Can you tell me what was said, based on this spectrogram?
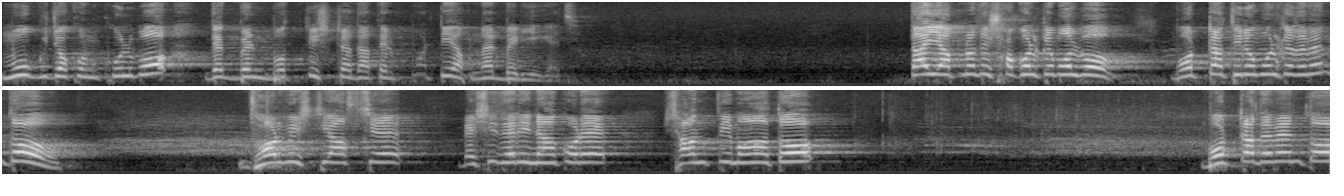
মুখ যখন খুলব, দেখবেন বত্রিশটা দাঁতের পাটি আপনার বেরিয়ে গেছে। তাই আপনাদের সকলকে বলব, ভোটটা তৃণমূলকে দেবেন তো? ঝড় বৃষ্টি আসছে, বেশি দেরি না করে শান্তি মাহাতো ভোটটা দেবেন তো?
